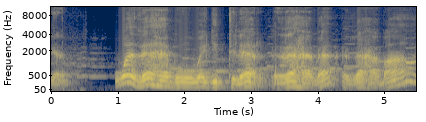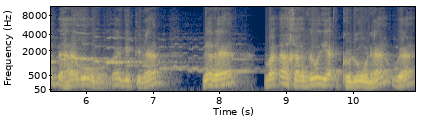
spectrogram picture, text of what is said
diyelim. Ve zehebu ve gittiler. Zehebe, zeheba, zehebu ve gittiler. Nereye? Ve ehazu ye'kulune ve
